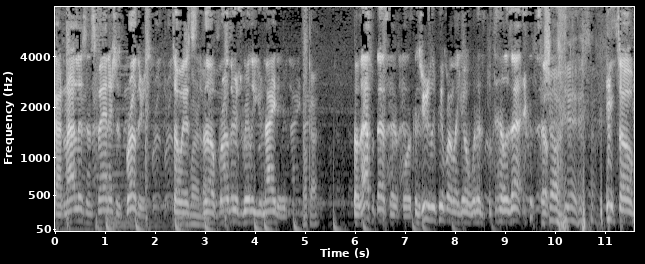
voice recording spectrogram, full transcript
Carnales in Spanish is brothers. So it's the brothers really united. Okay. So that's what that stands for. Because usually people are like, "Yo, what is what the hell is that?" so, yeah. so,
